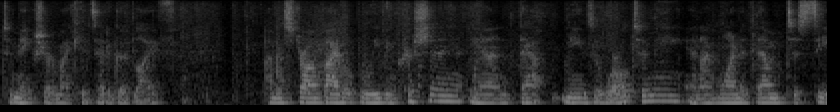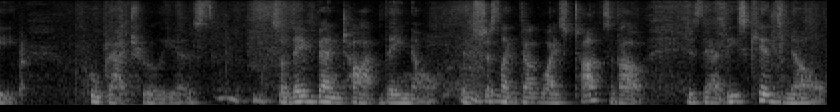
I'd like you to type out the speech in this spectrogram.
to make sure my kids had a good life. I'm a strong Bible believing Christian, and that means the world to me. And I wanted them to see who God truly is. Mm-hmm. So they've been taught, they know. It's just like Doug Weiss talks about, is that these kids know.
